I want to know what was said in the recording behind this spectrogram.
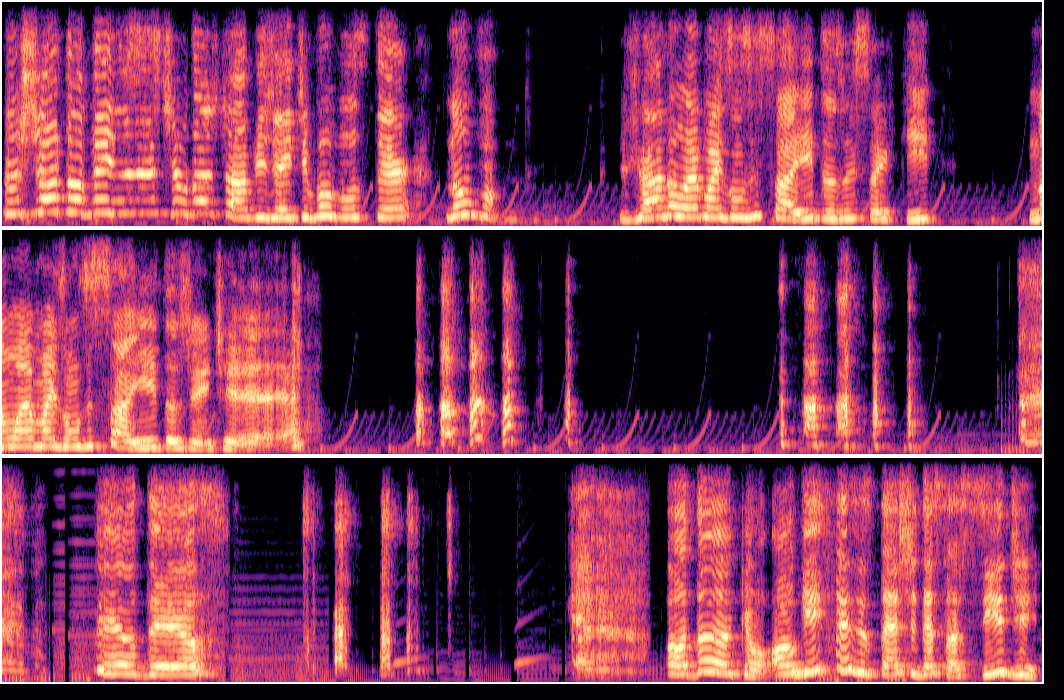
o Shan também desistiu da chave, gente. Vamos ter. Não, já não é mais 11 saídas isso aqui. Não é mais 11 saídas, gente. É, é Meu Deus! Ô, Duncan, alguém fez o teste dessa seed?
